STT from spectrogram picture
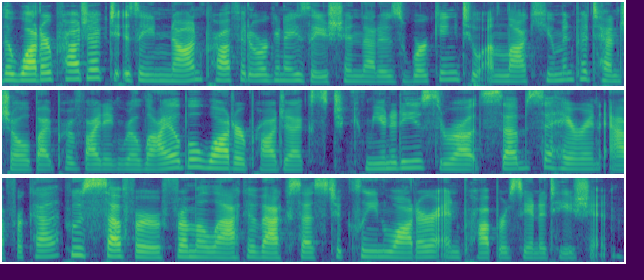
The Water Project is a nonprofit organization that is working to unlock human potential by providing reliable water projects to communities throughout sub Saharan Africa who suffer from a lack of access to clean water and proper sanitation.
